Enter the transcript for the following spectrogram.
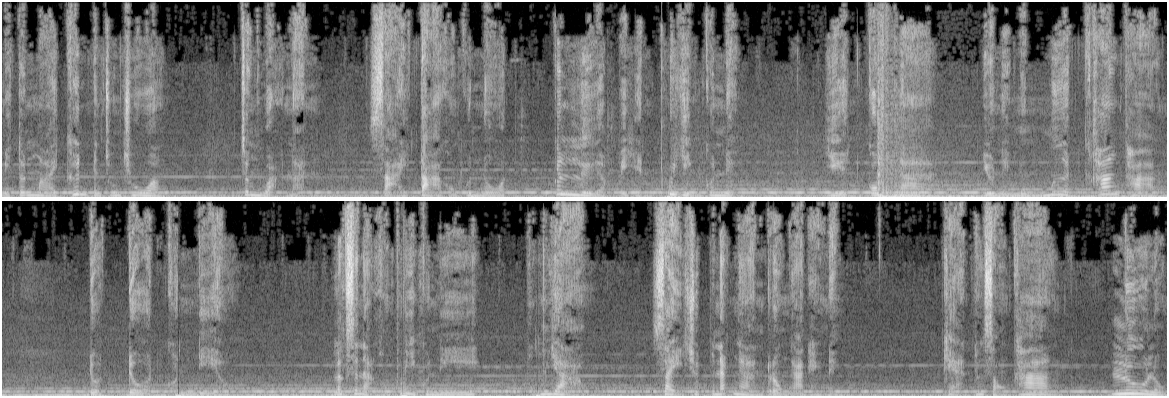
มีต้นไม้ขึ้นเป็นช่วงๆ จังหวะนั้น สายตาของคุณโน้ตก็เหลือบไปเห็นผู้หญิงคนหนึ่ง ยืนก้มหน้าอยู่ในมุมมืดข้างทาง โดดโดดคนเดียว ลักษณะของผู้หญิงคนนี้ ผมยาว ใส่ชุดพนักงานโรงงานแห่งหนึ่ง แขนทั้งสองข้าง ลู่ลง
